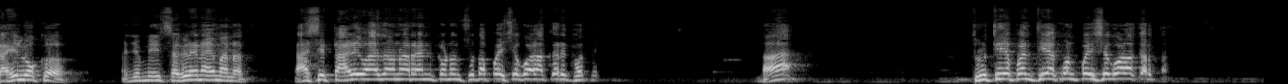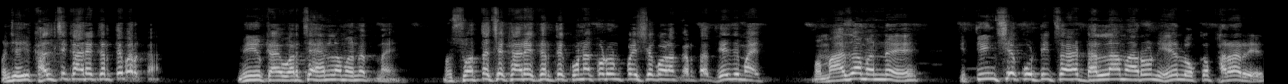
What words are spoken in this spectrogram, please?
काही लोक म्हणजे मी सगळे नाही म्हणत अशी टाळी वाजवणाऱ्यांकडून सुद्धा पैसे गोळा करीत होते. हा? तृतीयपंथीय कोण पैसे गोळा करतात? म्हणजे हे खालचे कार्यकर्ते बर का? मी काय वरच्या ह्यांना म्हणत नाही. मग स्वतःचे कार्यकर्ते कोणाकडून पैसे गोळा करतात हे जे माहीत. मग माझं म्हणणं आहे की तीनशे कोटीचा डल्ला मारून हे लोक फरार आहेत.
